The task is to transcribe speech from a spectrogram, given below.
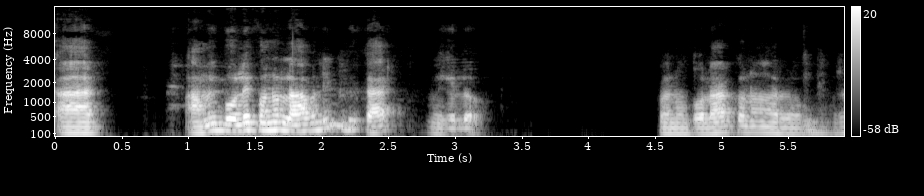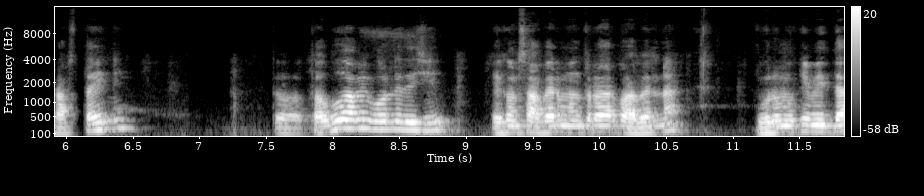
আর আমি বলে কোনো লাভ নেই, বেকার। এগুলো কোনো বলার কোনো আর রাস্তাই নেই। তো তবু আমি বলে দিছি, এখন সাপের মন্ত্র আর পাবেন না। গুরুমুখী বিদ্যা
